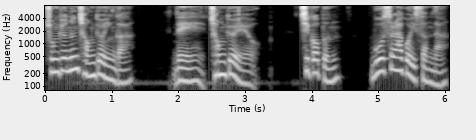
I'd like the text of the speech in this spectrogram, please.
종교는 정교인가? 네, 정교예요. 직업은 무엇을 하고 있었나?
